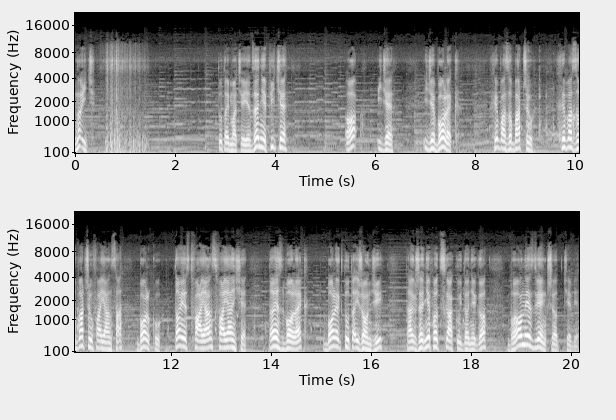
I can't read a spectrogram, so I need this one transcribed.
No idź. Tutaj macie jedzenie, picie. O, idzie, idzie Bolek. Chyba zobaczył, chyba zobaczył fajansa. Bolku, to jest fajans, fajansie. To jest Bolek. Bolek tutaj rządzi, także nie podskakuj do niego, bo on jest większy od ciebie.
